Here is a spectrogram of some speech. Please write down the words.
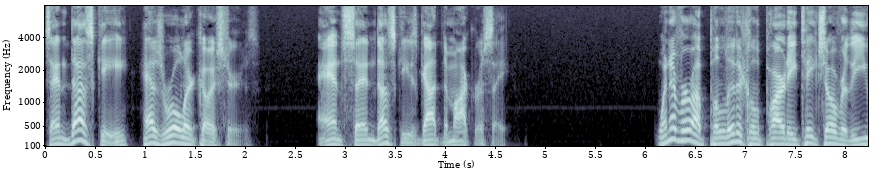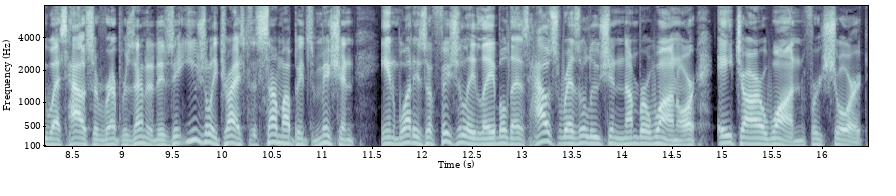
Sandusky has roller coasters, and Sandusky's got democracy. Whenever a political party takes over the U.S. House of Representatives, it usually tries to sum up its mission in what is officially labeled as House Resolution Number 1, or H.R. 1 for short.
